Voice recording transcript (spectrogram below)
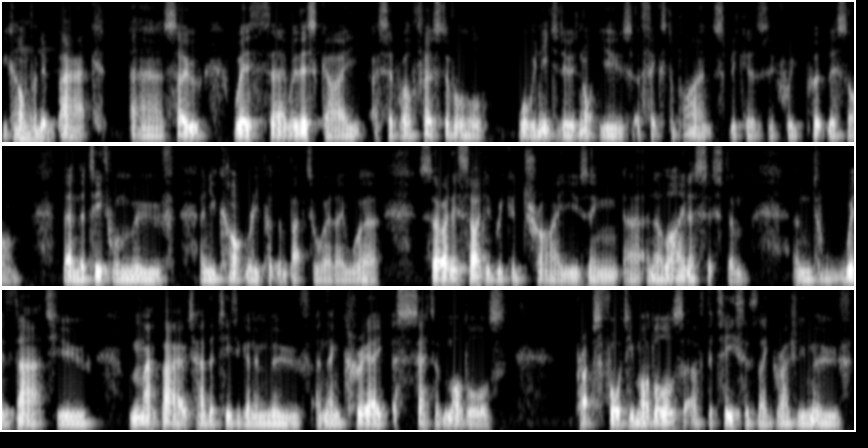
You can't mm. put it back uh, so with uh, with this guy, I said, well, first of all, what we need to do is not use a fixed appliance because if we put this on, then the teeth will move and you can't really put them back to where they were. So I decided we could try using uh, an aligner system, and with that, you map out how the teeth are going to move and then create a set of models perhaps 40 models of the teeth as they gradually move.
